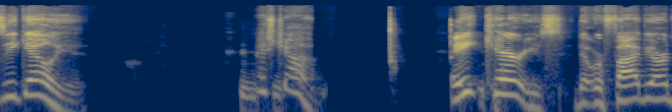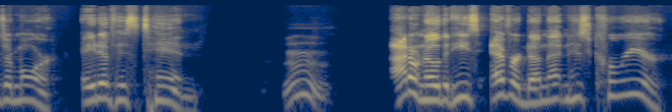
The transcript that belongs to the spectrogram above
Zeke Elliott. Nice job. Eight carries that were five yards or more. Eight of his ten. Mm. I don't know that he's ever done that in his career.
